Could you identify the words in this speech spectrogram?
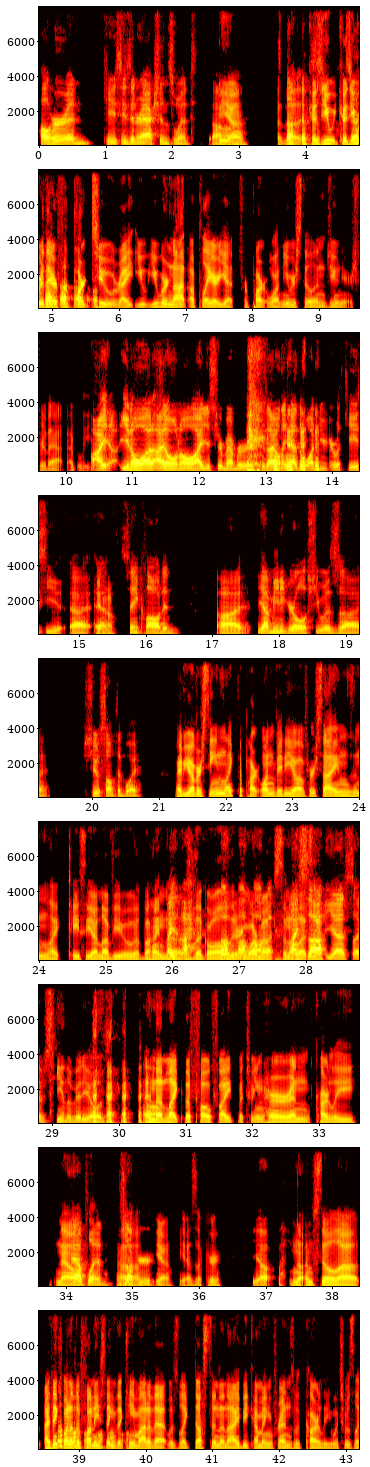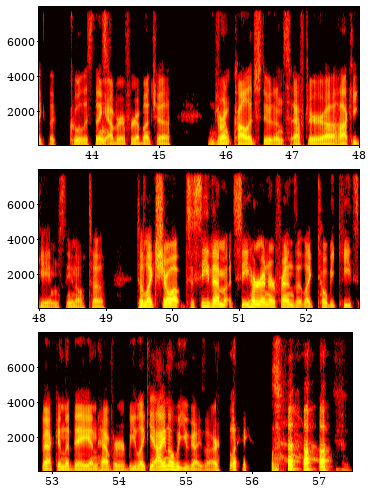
how her and Casey's interactions went. Um, yeah, because you because you were there for part two, right? You you were not a player yet for part one. You were still in juniors for that, I believe. I you know what? I don't know. I just remember because I only had the one year with Casey uh, at Yeah. St. Cloud, and uh, yeah, Meanie Girl, she was uh, she was something, boy. Have you ever seen like the part one video of her signs and like Casey, I love you behind the, I- I- the goal during warm ups and all I that saw. stuff? Yes, I've seen the videos. And then um, like the faux fight between her and Carly now. Aplin, uh, Zucker. yeah, yeah, Zucker. Yeah. No, I'm still uh I think one of the funniest things that came out of that was like Dustin and I becoming friends with Carly, which was like the coolest thing ever for a bunch of drunk college students after uh hockey games, you know, to to like show up to see them see her and her friends at like Toby Keith's back in the day and have her be like, "Yeah, I know who you guys are."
